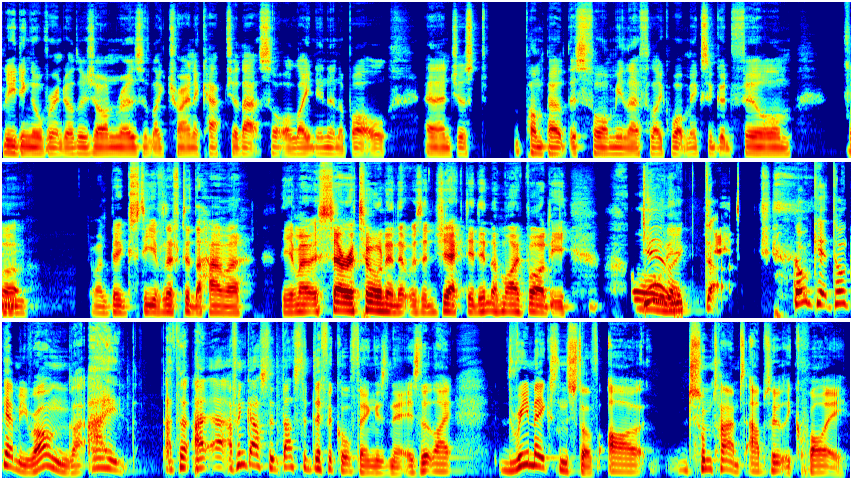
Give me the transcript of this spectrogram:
bleeding over into other genres of like trying to capture that sort of lightning in a bottle and then just pump out this formula for like what makes a good film. But Hmm. when Big Steve lifted the hammer, the amount of serotonin that was injected into my body. yeah, like d- don't get don't get me wrong. Like I, I, th- I, I think that's the that's the difficult thing, isn't it? Is that like remakes and stuff are sometimes absolutely quality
